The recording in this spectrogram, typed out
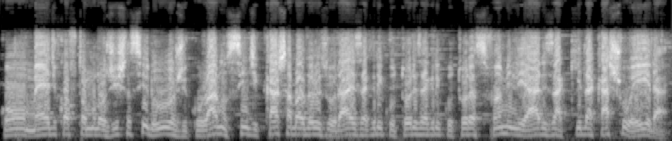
com o médico oftalmologista cirúrgico lá no Sindicato Trabalhadores Rurais, Agricultores e Agricultoras Familiares aqui da Cachoeira.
